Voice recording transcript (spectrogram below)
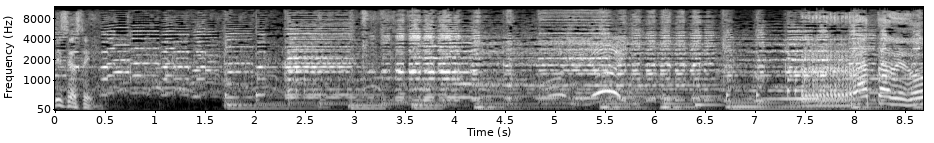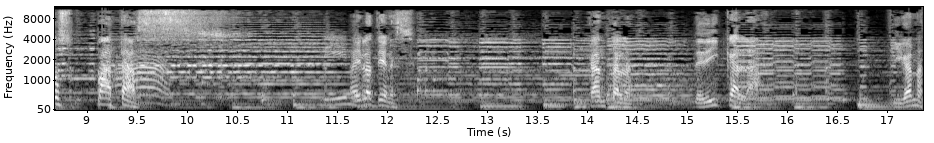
Dice así. Rata de dos patas. Ahí la tienes. Cántala. Dedícala. Y gana.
